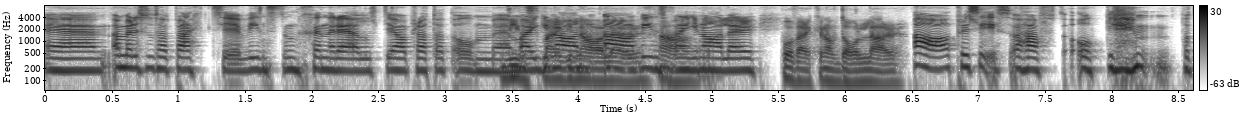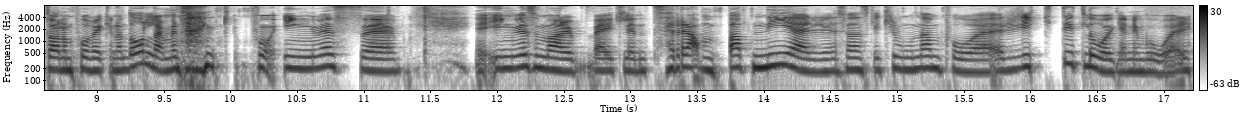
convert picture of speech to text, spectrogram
Eh, ja, resultat på aktie, vinsten generellt. Jag har pratat om eh, vinstmarginaler, ja, vinstmarginaler. Ja, påverkan av dollar. Ja, precis. Och, haft, och på tal om påverkan av dollar, med tanke på Ingves, eh, Ingves som har verkligen trampat ner svenska kronan på riktigt låga nivåer,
